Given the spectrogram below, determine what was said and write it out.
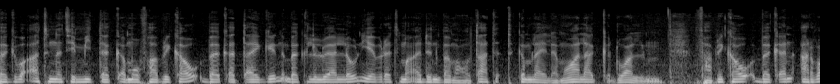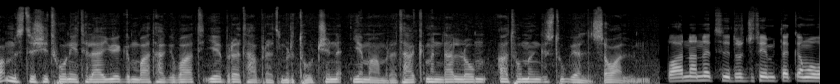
በግብአትነት የሚጠቀመው ፋብሪካው በቀጣይ ግን በክልሉ ያለውን የብረት ማዕድን በማውጣት ጥቅም ላይ ለመዋል አቅዷል። ፋብሪካው በቀን 45 ሺህ ቶን የተለያዩ የግንባታ ግብአት የብረታ ብረት ምርቶችን የማምረት አቅም እንዳለውም አቶ መንግስቱ ገልጸዋል። በዋናነት ድርጅቱ የሚጠቀመው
